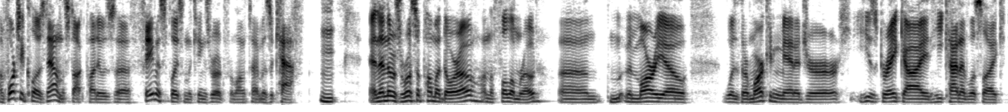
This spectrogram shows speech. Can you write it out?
Unfortunately, closed down the stock pot. It was a famous place on the King's Road for a long time as a calf. Mm. And then there was Rosso Pomodoro on the Fulham Road. Um, Mario was their marketing manager. He's a great guy, and he kind of was like,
